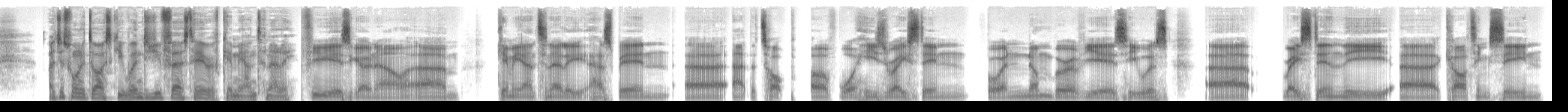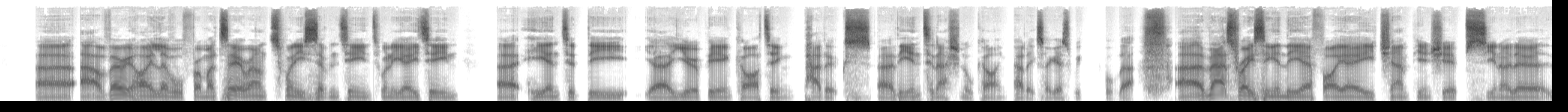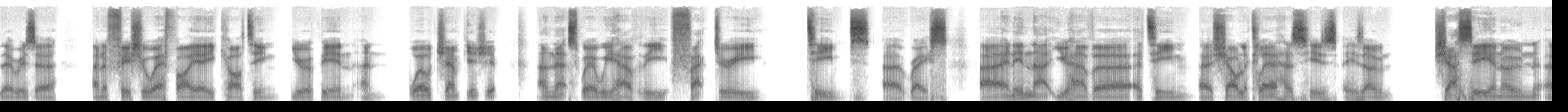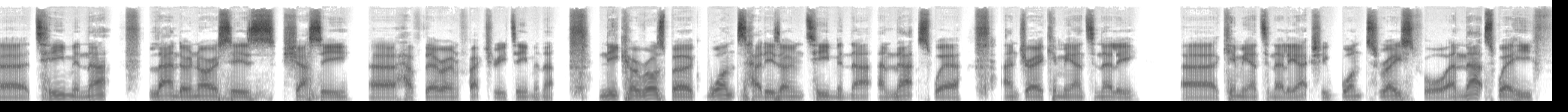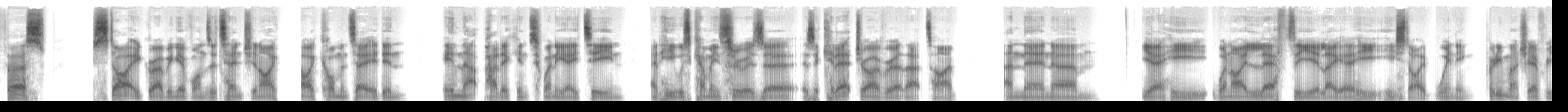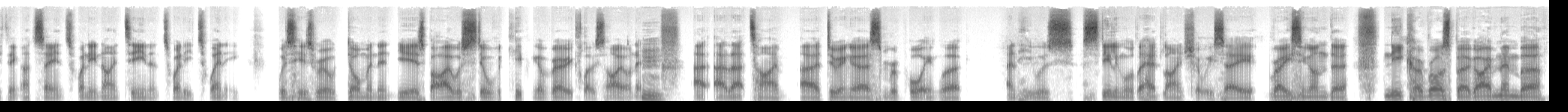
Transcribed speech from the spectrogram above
I just wanted to ask you, when did you first hear of Kimi Antonelli? A few years ago now. Um, Kimi Antonelli has been uh, at the top of what he's raced in for a number of years. He was uh, raced in the uh, karting scene uh, at a very high level from, I'd say, around 2017, 2018. Uh, he entered the uh, European karting paddocks, the international karting paddocks, I guess we can call that. that's racing in the FIA championships. You know, there there is a an official FIA karting European and World Championship, and that's where we have the factory teams uh, race. Uh, and in that, you have a, a team. Uh, Charles Leclerc has his his own chassis and own uh, team in that. Lando Norris's chassis uh, have their own factory team in that. Nico Rosberg once had his own team in that, and that's where Andrea Kimi Antonelli uh, Kimi Antonelli actually once raced for, and that's where he first started grabbing everyone's attention. I I commentated in in that paddock in 2018, and he was coming through as a as a cadet driver at that time. And then, um, yeah, he when I left a year later, he he started winning pretty much everything. I'd say in 2019 and 2020 was his real dominant years, but I was still keeping a very close eye on it mm. at, at, that time, uh, doing uh, some reporting work and he was stealing all the headlines, shall we say, racing under Nico Rosberg. I remember,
